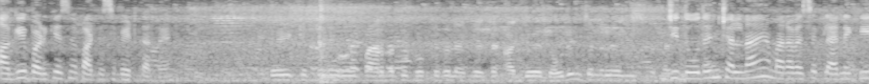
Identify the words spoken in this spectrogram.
आगे बढ़ के इसमें पार्टिसिपेट कर रहे हैं। ਤੇ ਕਿੱਥੋਂ ਪਾਰਵਤੀ ਖੋਪੇ ਤੋਂ ਲੈ ਕੇ ਤੇ ਅੱਜ ਦੋ ਦਿਨ ਚੱਲਣਾ ਜੀ ਸਫਾਈ? जी दो दिन चलना है हमारा वैसे प्लान है कि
